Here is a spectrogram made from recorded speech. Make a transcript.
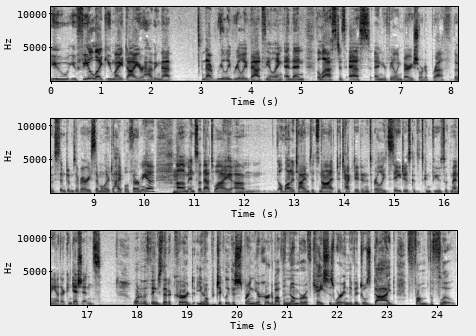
you, you feel like you might die, you're having that that really, really bad feeling. And then the last is S, and you're feeling very short of breath. Those symptoms are very similar to hypothermia. Hmm. Um, and so that's why um, a lot of times it's not detected in its early stages because it's confused with many other conditions. One of the things that occurred, you know, particularly this spring, you heard about the number of cases where individuals died from the flu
